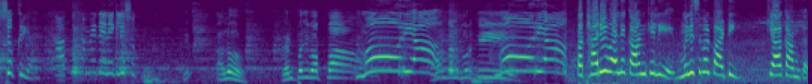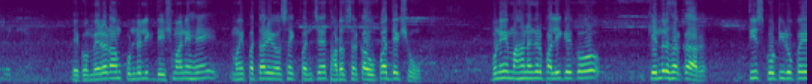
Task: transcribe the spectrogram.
शुक्रिया। आपको समय देने के लिए शुक्रिया। हेलो। गणपति बप्पा। मोरिया। मंगल मूर्ति मोरिया। पथारी वाले काम के लिए म्युनिसिपल पार्टी क्या काम कर रही है? देखो मेरा नाम कुंडलिक देशमाने है। मैं पतारी व्यावसायिक पंचायत हड़पसर का उपाध्यक्ष हूँ। पुणे महानगर पालिका को केंद्र सरकार 30 कोटि रुपए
